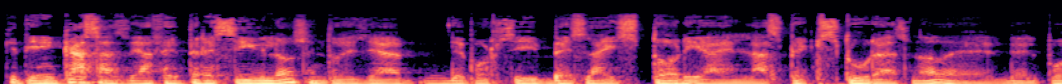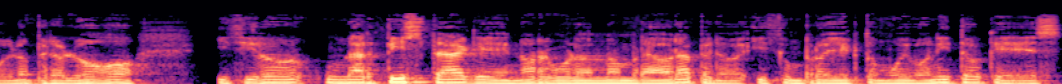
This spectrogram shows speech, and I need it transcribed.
que tiene casas de hace tres siglos, entonces ya de por sí ves la historia en las texturas ¿no? de- del pueblo. Pero luego hicieron un artista, que no recuerdo el nombre ahora, pero hizo un proyecto muy bonito que es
